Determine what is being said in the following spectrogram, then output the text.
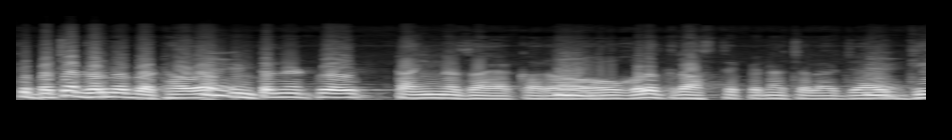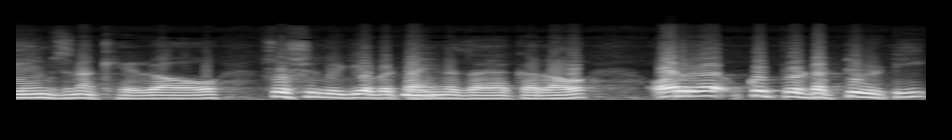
कि बच्चा घर में बैठा हुआ है इंटरनेट हम्म। पे टाइम ना जाया कर रहा हो हम्म। गलत रास्ते पे ना चला जाए गेम्स ना खेल रहा हो सोशल मीडिया पे टाइम ना जाया कर रहा हो और कोई प्रोडक्टिविटी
